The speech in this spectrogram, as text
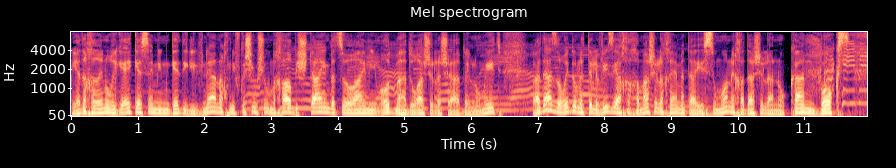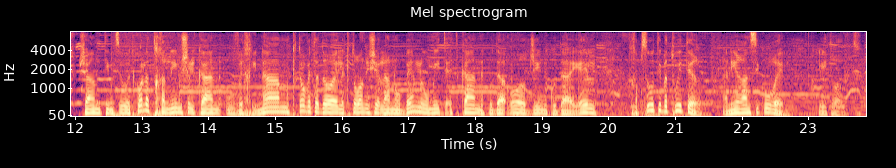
מיד אחרינו רגעי קסם עם גדי ליבנה, אנחנו נפגשים שוב מחר בשתיים בצהריים עם עוד מהדורה של השעה הבינלאומית. ועד אז הורידו לטלוויזיה החכמה שלכם את היישומון החדש שלנו, כאן בוקס. שם תמצאו את כל התכנים של כאן ובחינם. כתובת הדואר האלקטרוני שלנו, בינלאומית at כאן.org.il. חפשו אותי בטוויטר, אני רנסי קורל. להתראות.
